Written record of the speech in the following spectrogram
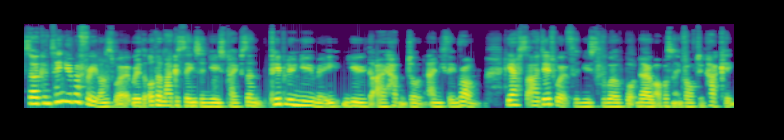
so I continued my freelance work with other magazines and newspapers, and people who knew me knew that I hadn't done anything wrong. Yes, I did work for the News of the World, but no, I wasn't involved in hacking.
